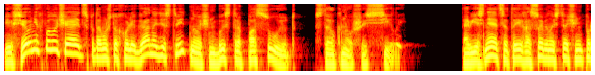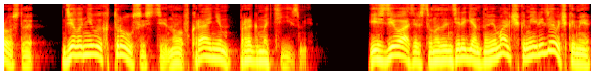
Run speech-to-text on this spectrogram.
И все у них получается, потому что хулиганы действительно очень быстро пасуют, столкнувшись с силой. Объясняется эта их особенность очень просто. Дело не в их трусости, но в крайнем прагматизме. Издевательство над интеллигентными мальчиками или девочками,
